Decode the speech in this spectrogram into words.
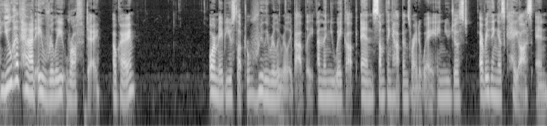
you have had a really rough day. Okay or maybe you slept really, really, really badly and then you wake up and something happens right away and you just, everything is chaos and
